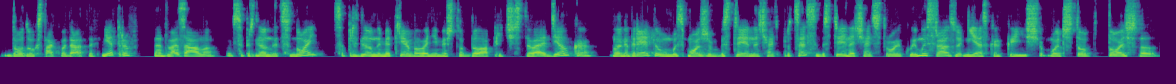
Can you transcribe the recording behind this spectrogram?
до 200 квадратных метров на два зала с определенной ценой, с определенными требованиями, чтобы была предчистовая отделка. Благодаря этому мы сможем быстрее начать процесс и быстрее начать стройку. И мы сразу несколько ищем. Вот чтобы точно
